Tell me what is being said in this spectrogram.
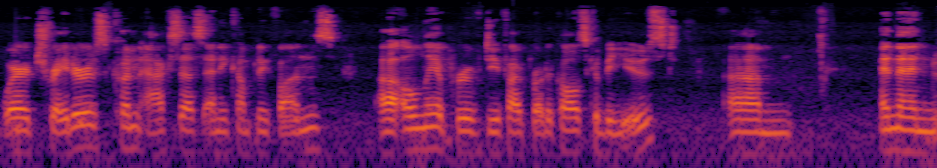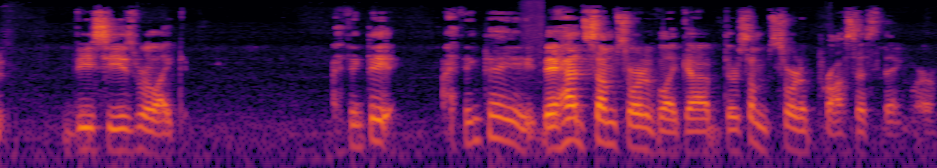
where traders couldn't access any company funds. Uh, only approved DeFi protocols could be used. Um, and then VCs were like, I think they, I think they, they had some sort of like a, uh, there's some sort of process thing where,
